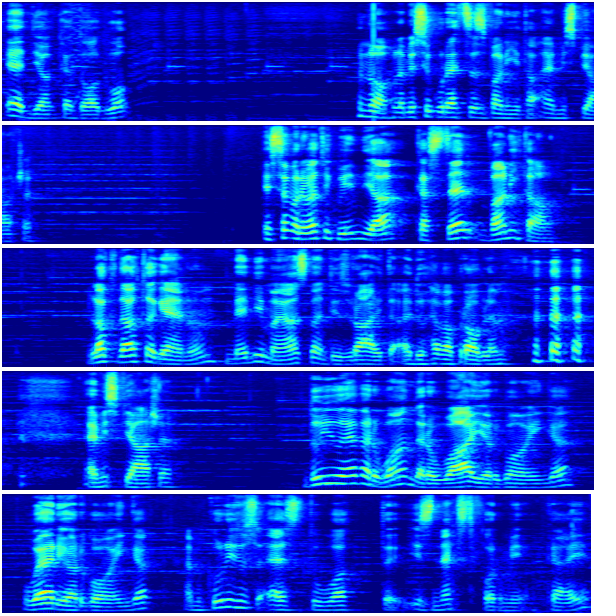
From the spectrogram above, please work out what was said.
E addio anche a Dodwo. No, la mia sicurezza è svanita. Eh, mi spiace. E siamo arrivati quindi a Castel Vanità. Locked out again? Maybe my husband is right, I do have a problem. eh, mi spiace. Do you ever wonder why you're going? Where you're going? I'm curious as to what is next for me, ok?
